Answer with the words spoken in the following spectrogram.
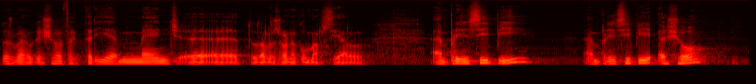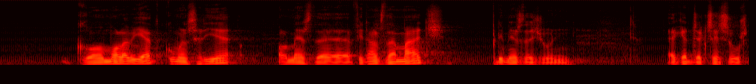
doncs bueno, que això afectaria menys eh, eh, tota la zona comercial. En principi, en principi això, com molt aviat, començaria el mes de finals de maig primers de juny, aquests accessos.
